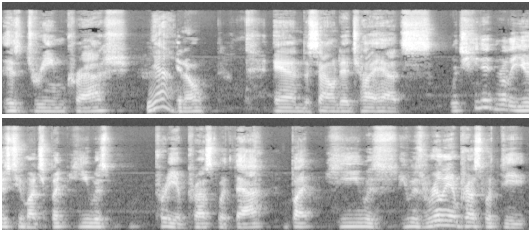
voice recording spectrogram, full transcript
his dream crash. Yeah. You know, and the sound edge hi hats, which he didn't really use too much, but he was pretty impressed with that. But he was he was really impressed with the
